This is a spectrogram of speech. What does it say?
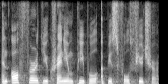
and offer the Ukrainian people a peaceful future.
